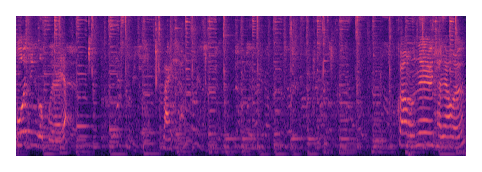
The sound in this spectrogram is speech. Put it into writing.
구워진 거 보여요? 맛있어요. 그럼 오늘 저녁을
